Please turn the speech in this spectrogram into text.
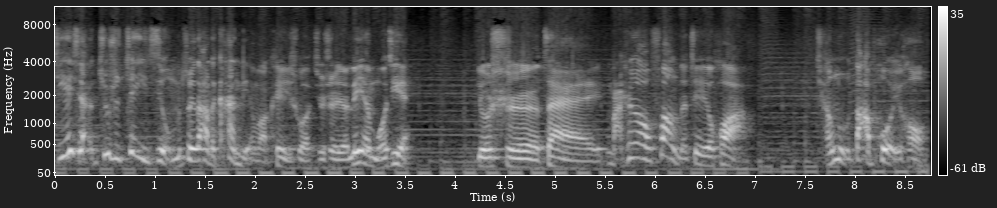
接下就是这一季我们最大的看点吧，可以说就是《烈焰魔剑》，就是在马上要放的这一话，强弩大破以后，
